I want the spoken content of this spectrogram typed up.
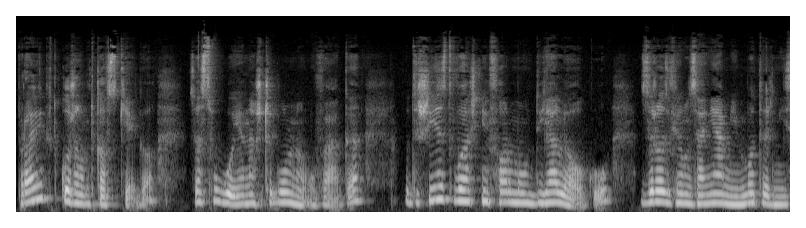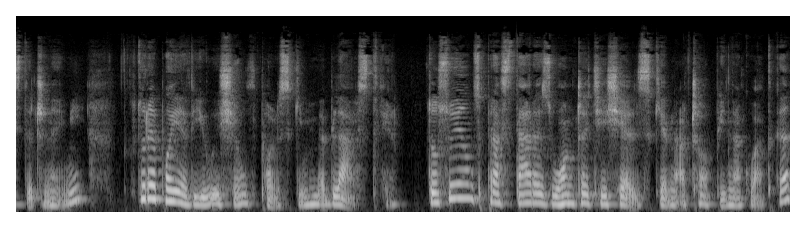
Projekt Kurządkowskiego zasługuje na szczególną uwagę, gdyż jest właśnie formą dialogu z rozwiązaniami modernistycznymi, które pojawiły się w polskim meblarstwie. Stosując prastare złącze ciesielskie na czopi nakładkę,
